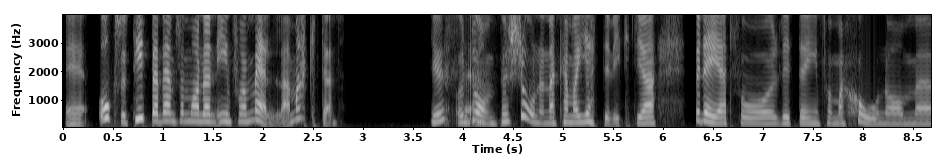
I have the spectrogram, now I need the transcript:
Eh, också titta vem som har den informella makten. Just och de personerna kan vara jätteviktiga för dig att få lite information om eh,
